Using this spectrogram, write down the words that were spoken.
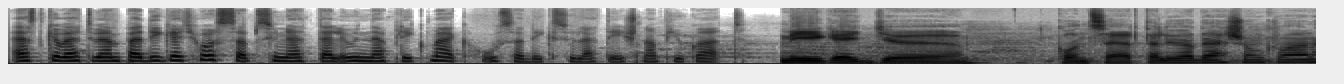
ezt követően pedig egy hosszabb szünettel ünneplik meg 20. születésnapjukat. Még egy koncert előadásunk van.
